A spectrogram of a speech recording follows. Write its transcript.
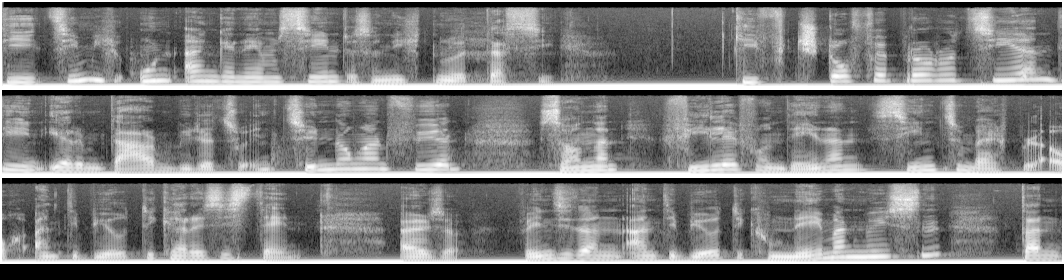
die ziemlich unangenehm sind, also nicht nur, dass sie Giftstoffe produzieren, die in ihrem Darm wieder zu Entzündungen führen, sondern viele von denen sind zum Beispiel auch antibiotikaresistent. Also, wenn Sie dann ein Antibiotikum nehmen müssen, dann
